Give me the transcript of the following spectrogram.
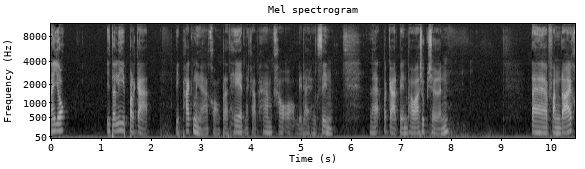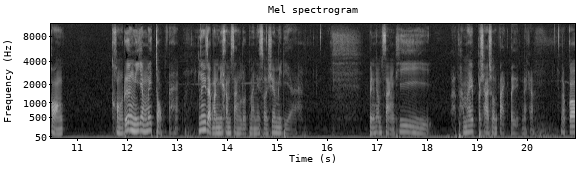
นายกอิตาลีประกาศปิดภาคเหนือของประเทศนะครับ ห้ามเข้าออกใดๆทั้งสิ้น และประกาศเป็นภาวะฉุกเฉิน แต่ฝันร้ายของของเรื่องนี้ยังไม่จบนะฮะ เนื่องจากมันมีคำสั่งหลุดมาในโซเชียลมีเดีย เป็นคำสั่งที่ทำให้ประชาชนแตกตื่นนะครับ แล้วก็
